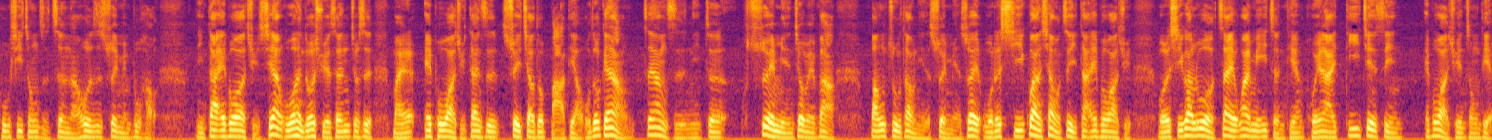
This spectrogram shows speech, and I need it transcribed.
呼吸中止症啊，或者是睡眠不好，你戴 Apple Watch，像我很多学生就是买了 Apple Watch，但是睡觉都拔掉，我都跟你讲这样子你的睡眠就没办法。帮助到你的睡眠，所以我的习惯，像我自己戴 Apple Watch，我的习惯如果在外面一整天回来，第一件事情 Apple Watch 先充电，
